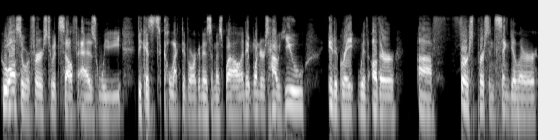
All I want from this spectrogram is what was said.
who also refers to itself as we because it's a collective organism as well and it wonders how you integrate with other uh, first person singular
